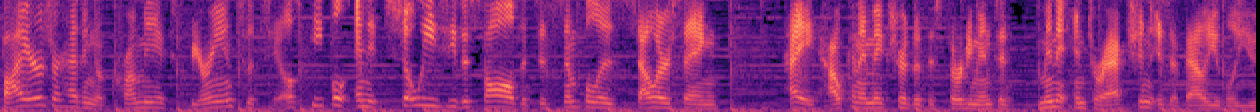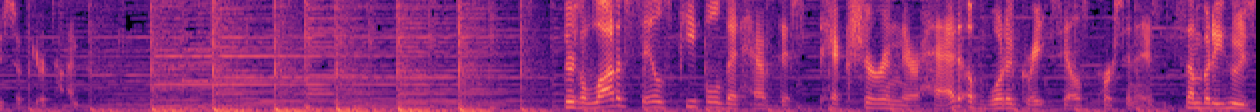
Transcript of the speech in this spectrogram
buyers are having a crummy experience with salespeople, and it's so easy to solve. It's as simple as sellers saying, Hey, how can I make sure that this 30 minute, minute interaction is a valuable use of your time? There's a lot of salespeople that have this picture in their head of what a great salesperson is. It's somebody who's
